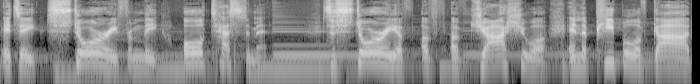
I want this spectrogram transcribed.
it's a story from the Old Testament. It's a story of, of, of, Joshua and the people of God.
